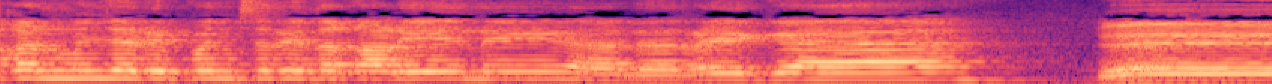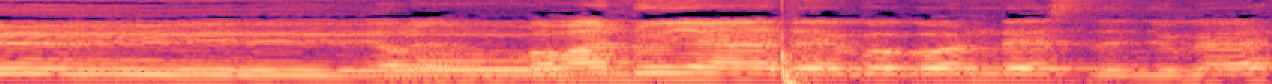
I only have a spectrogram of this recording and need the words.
akan menjadi pencerita kali ini ada Rega. Halo. Pemandunya ada Gogondes dan juga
